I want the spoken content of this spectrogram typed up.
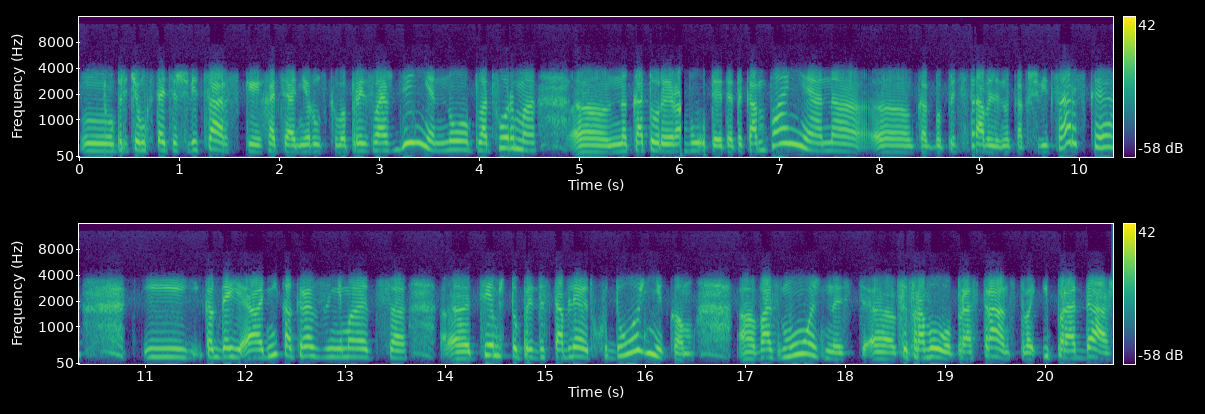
причем, кстати, швейцарской, хотя не русского происхождения, но платформа, э, на которой работает эта компания, она э, как бы представлена как швейцарская, и когда они как раз занимаются э, тем, что предоставляют художникам возможность цифрового пространства и продаж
